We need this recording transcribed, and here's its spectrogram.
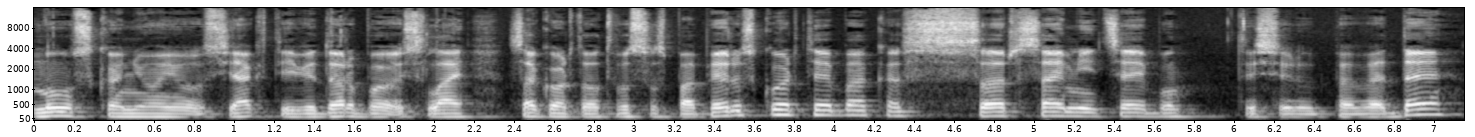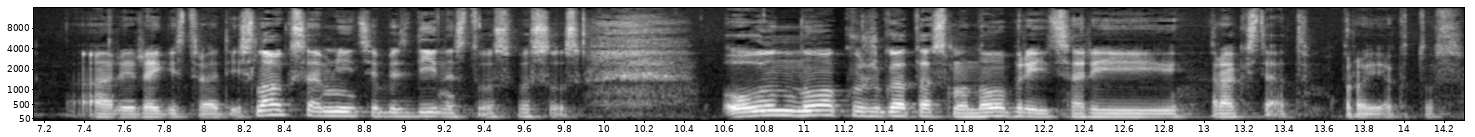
noskaņojos, ja aktīvi darbojos, lai sakārtotu visus papīrus kārtībā, kas ar saimniecību. Tas ir PVD, arī reģistrētīs lauksaimniecības dienestos visus. Un nokušs gads man nobrīds arī rakstīt projektus.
